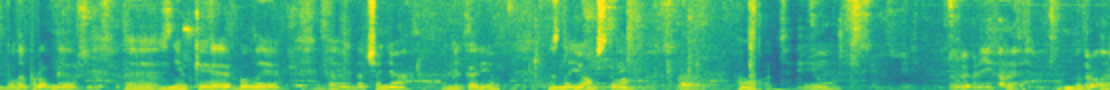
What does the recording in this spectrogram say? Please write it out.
Були пробні е, знімки, були навчання лікарів, знайомство. От, і... Ви приїхали контролем?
